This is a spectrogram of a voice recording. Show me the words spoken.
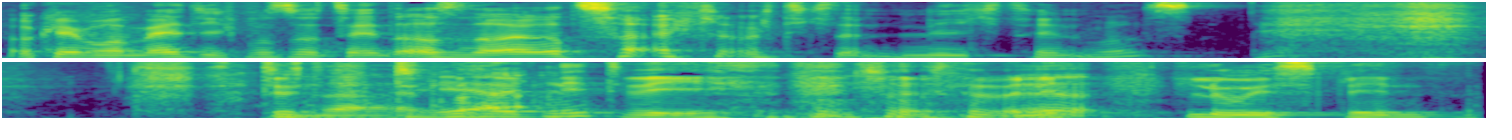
Okay, Moment, ich muss nur 10.000 Euro zahlen, damit ich dann nicht hin muss. Tut mir ja. halt nicht weh, weil ja. ich Louis bin.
